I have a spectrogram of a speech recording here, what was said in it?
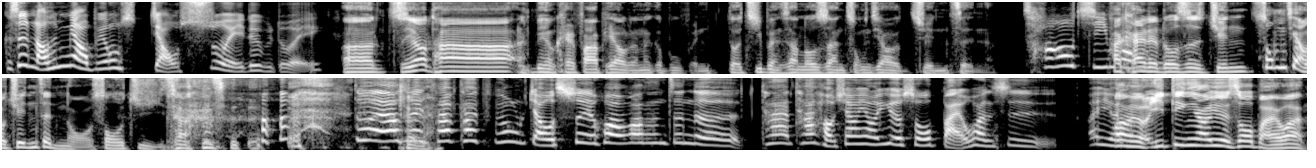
可是老师庙不用缴税，对不对？呃，只要他没有开发票的那个部分，都基本上都是按宗教捐赠了。超级，他开的都是捐宗教捐赠哦，收据这样子。对啊，所以他他不用缴税的话，哇，真的，他他好像要月收百万是，哎呀，哎呦，一定要月收百万。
